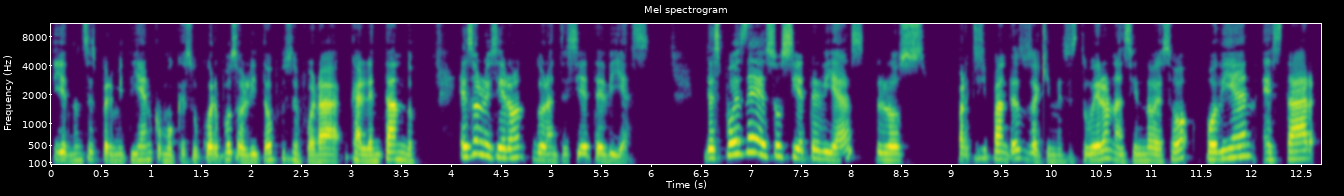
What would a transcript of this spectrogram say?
y entonces permitían como que su cuerpo solito pues se fuera calentando. Eso lo hicieron durante siete días. Después de esos siete días, los participantes, o sea, quienes estuvieron haciendo eso, podían estar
